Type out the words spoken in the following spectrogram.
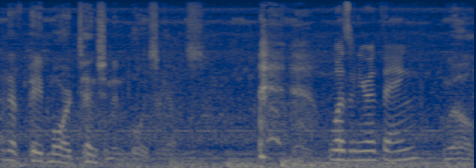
I'd have paid more attention in Boy Scouts. Wasn't your thing? Well,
